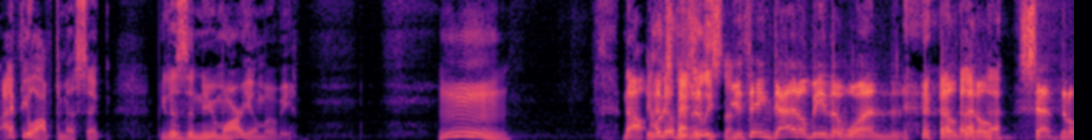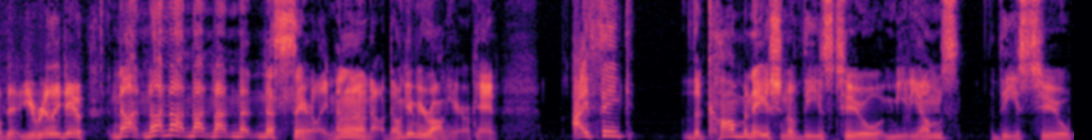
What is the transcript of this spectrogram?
I feel optimistic because the new Mario movie. Hmm. Now it looks visually stunning. You think that'll be the one that'll, that'll set that'll you really do? Not not not not not not necessarily. No no no no. Don't get me wrong here. Okay, I think the combination of these two mediums, these two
